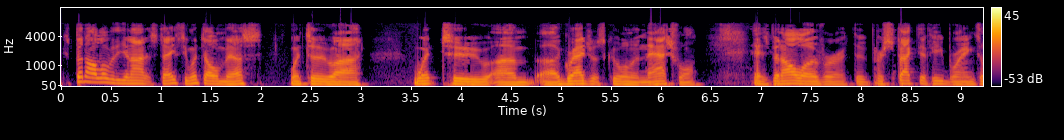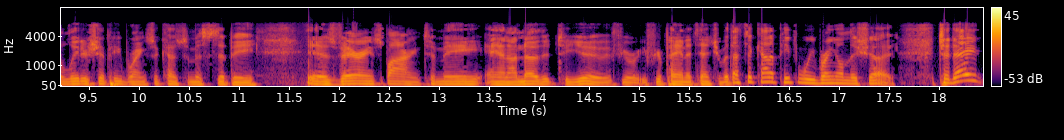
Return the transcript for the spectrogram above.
He's been all over the United States. He went to Ole Miss, went to, uh, went to um, uh, graduate school in Nashville has been all over. The perspective he brings, the leadership he brings to coastal Mississippi, is very inspiring to me, and I know that to you if you're if you're paying attention. But that's the kind of people we bring on the show. Today,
